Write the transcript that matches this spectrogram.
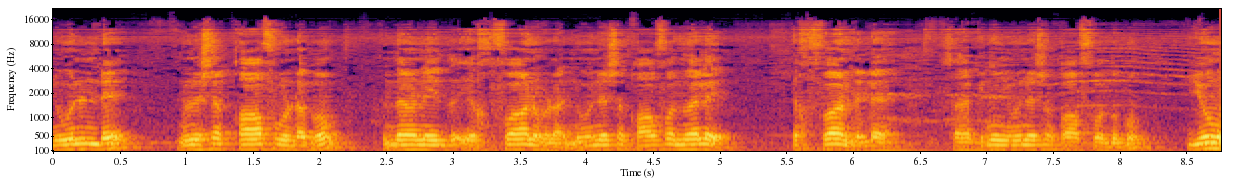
നൂനുണ്ട് നൂനേഷം കാഫും ഉണ്ട് അപ്പം എന്താണ് ഇത് ഇഖ്ഫാണ് ഇവിടെ നൂനേഷം കാഫ് വന്നാലേ ഇഖ്ഫാ ഉണ്ട് അല്ലേ സാക്കിന് ന്യൂനേഷം കാഫ് വന്നപ്പോ യുൻ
